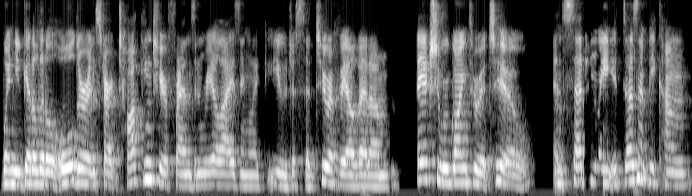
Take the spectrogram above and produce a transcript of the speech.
when you get a little older and start talking to your friends and realizing, like you just said too, Rafael, that um they actually were going through it too, and suddenly it doesn't become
